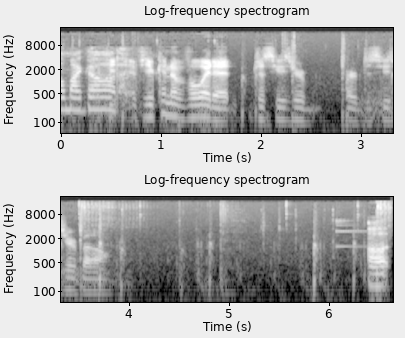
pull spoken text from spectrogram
Oh my god. If you can avoid it, just use your or just use your bow. Oh, it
